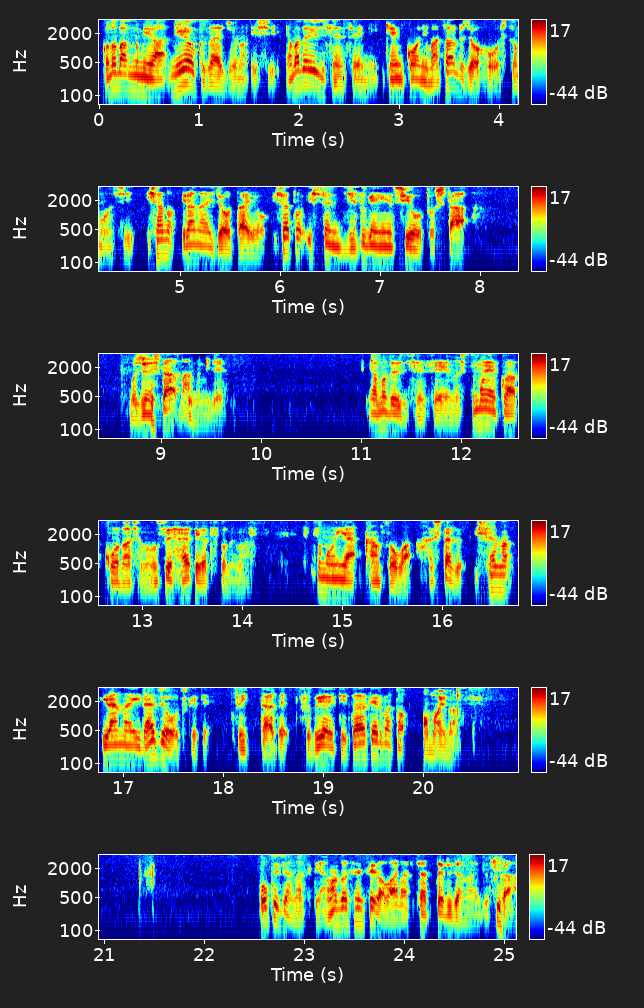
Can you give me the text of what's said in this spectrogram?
この番組はニューヨーク在住の医師山田裕二先生に健康にまつわる情報を質問し医者のいらない状態を医者と一緒に実現しようとした矛盾した番組です。山田裕二先生への質問役は講談社の臼井颯が務めます。質問や感想は、ハッシュタグ、医者のいらないラジオをつけて、ツイッターでつぶやいていただければと思います。僕じゃなくて山田先生が笑っちゃってるじゃないですか。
